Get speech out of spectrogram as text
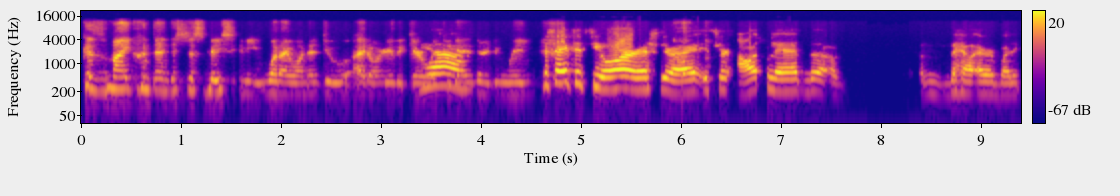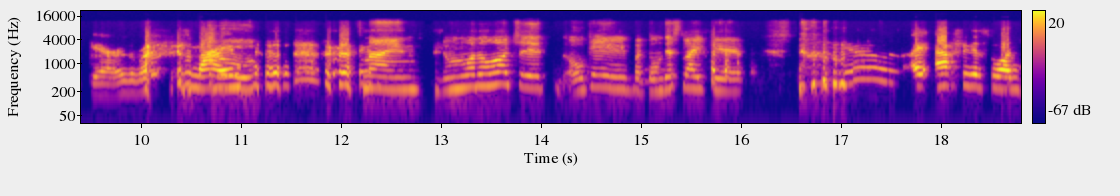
because my content is just basically what I want to do. I don't really care what you guys are doing. Besides, it's yours, right? It's your outlet. The, the hell everybody cares. About. It's mine. It's mine. Don't want to watch it. Okay, but don't dislike it. yeah. I actually that's one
